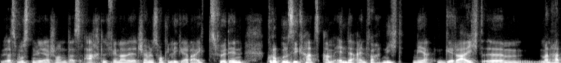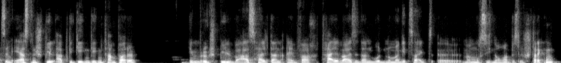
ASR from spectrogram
das wussten wir ja schon, das Achtelfinale der Champions Hockey League erreicht. Für den Gruppensieg hat es am Ende einfach nicht mehr gereicht. Ähm, man hat es im ersten Spiel abgegeben gegen Tampere. Im Rückspiel war es halt dann einfach, teilweise dann wurde nochmal gezeigt, äh, man muss sich nochmal ein bisschen strecken.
